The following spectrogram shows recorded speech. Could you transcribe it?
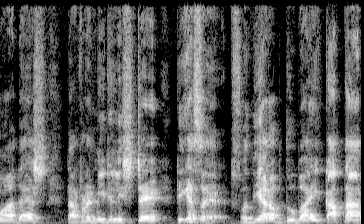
মহাদেশ, তারপরে মিডল ইস্টে, ঠিক আছে? সৌদি আরব, দুবাই, কাতার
